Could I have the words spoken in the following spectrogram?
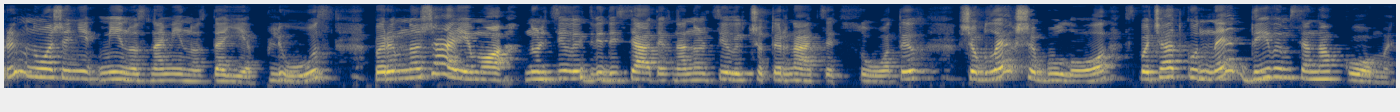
При множенні мінус на мінус дає плюс. Перемножаємо 0,2 на 0,14, щоб легше було, спочатку не дивимося на коми.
